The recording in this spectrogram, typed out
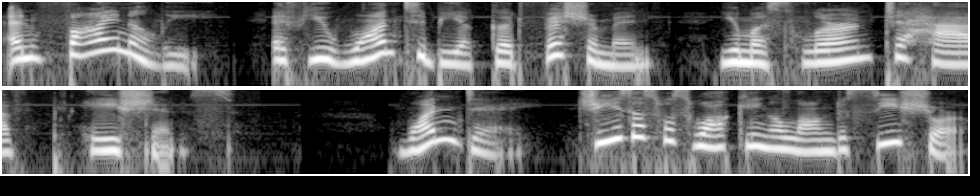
And finally, if you want to be a good fisherman, you must learn to have patience. One day, Jesus was walking along the seashore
